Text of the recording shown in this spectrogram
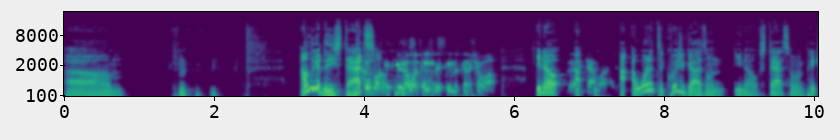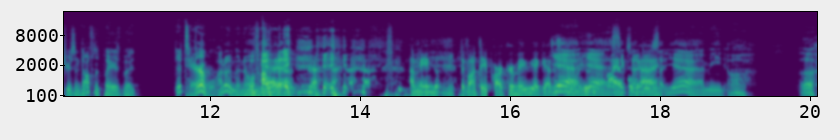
Um, I'm looking at these stats. Good luck if you know what Patriots team is going to show up. You know, I, I, I, wanted to quiz you guys on you know stats on Patriots and Dolphins players, but they're terrible. I don't even know if yeah, I want yeah. I mean, DeVante Parker, maybe. I guess. Yeah, yeah, six hundred. Yeah, I mean, oh, ugh.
